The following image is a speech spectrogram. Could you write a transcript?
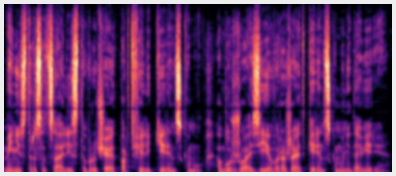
Министры-социалисты вручают портфели Керенскому, а буржуазия выражает Керенскому недоверие.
